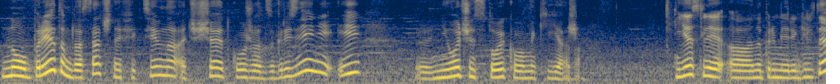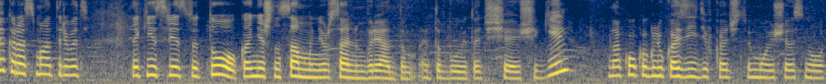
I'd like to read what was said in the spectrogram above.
но при этом достаточно эффективно очищают кожу от загрязнений и э, не очень стойкого макияжа. Если э, на примере гельтека рассматривать такие средства, то, конечно, самым универсальным вариантом это будет очищающий гель на кокоглюкозиде в качестве моющей основы,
